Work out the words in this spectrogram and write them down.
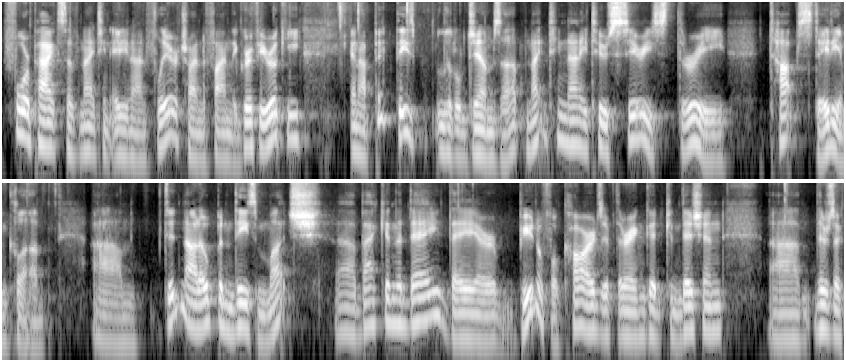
Four packs of 1989 Fleer, trying to find the Griffey rookie. And I picked these little gems up 1992 Series 3 Topps Stadium Club. Um, did not open these much uh, back in the day. They are beautiful cards if they're in good condition. Uh, there's a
